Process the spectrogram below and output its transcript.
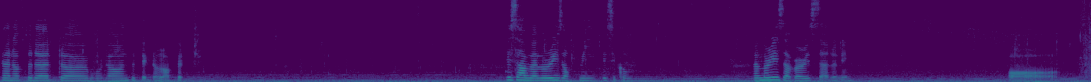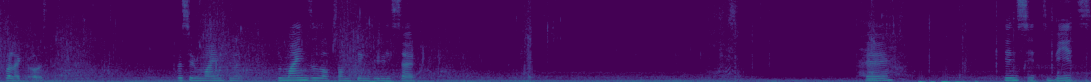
Then after that, uh, go down to take the locket. These are memories of me, basically. Memories are very saddening. Oh, for like us. Because it reminds me, reminds us of something really sad. Okay. Since it's beats,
